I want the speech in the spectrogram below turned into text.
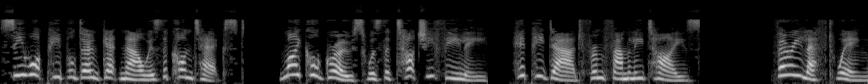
See what people don't get now is the context. Michael Gross was the touchy-feely, hippie dad from Family Ties. Very left-wing,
